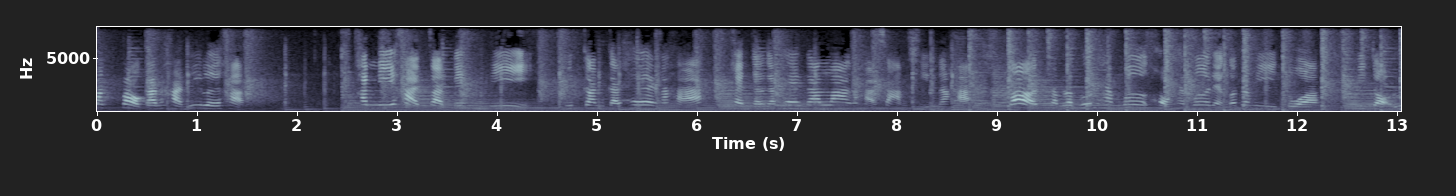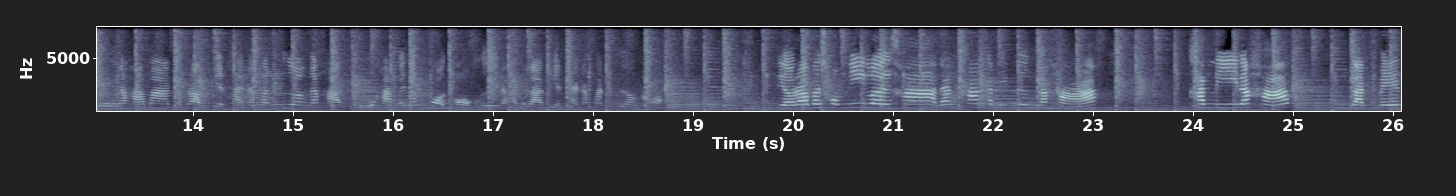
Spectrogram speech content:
มาต่อกันค่ะนี่เลยค่ะ คันนี้ค่ะจัดเป็นนี่ ชุดกันกระแทกนะคะ แผ่นกันกระแทกด้านล่างนะคะ 3 ชิ้นนะคะ ก็สำหรับรุ่นแฮมเมอร์ของแฮมเมอร์เนี่ยก็จะมีตัวมีเจาะรูนะคะ มาสำหรับเปลี่ยนถ่ายน้ำมันเครื่องนะคะคุณลูกค้าไม่ต้องถอดออกเลยนะคะ เวลาเปลี่ยนถ่ายน้ำมันเครื่องเนาะเดี๋ยวเราไปชมนี่เลยค่ะ ด้านข้างกันนิดนึงนะคะคันนี้นะคะ จัดเป็น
